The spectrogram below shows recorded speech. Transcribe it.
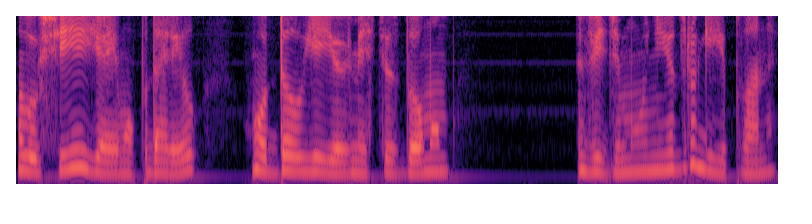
Лусию я ему подарил, отдал её вместе с домом. Видимо, у неё другие планы».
